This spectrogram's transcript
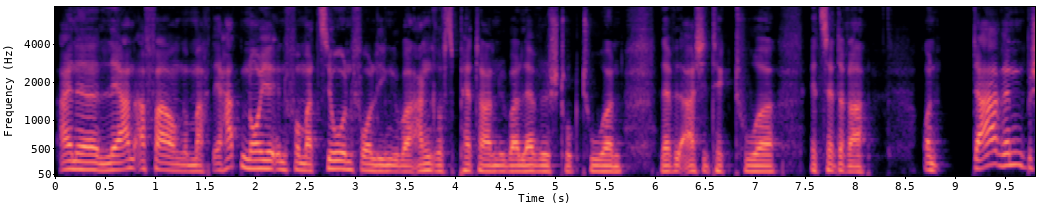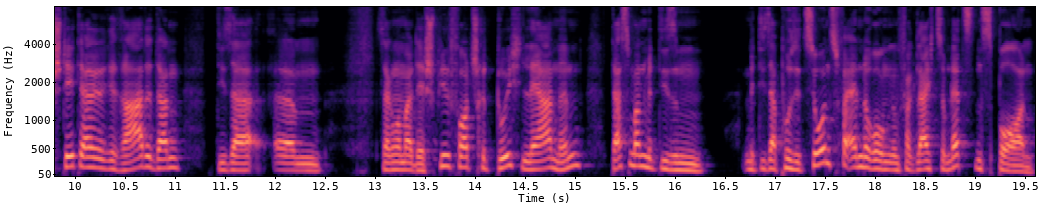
eine Lernerfahrung gemacht. Er hat neue Informationen vorliegen über Angriffspattern, über Levelstrukturen, Levelarchitektur etc. Darin besteht ja gerade dann dieser, ähm, sagen wir mal, der Spielfortschritt durch Lernen, dass man mit diesem, mit dieser Positionsveränderung im Vergleich zum letzten Spawn,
